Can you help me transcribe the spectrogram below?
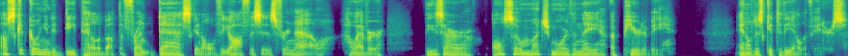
I'll skip going into detail about the front desk and all of the offices for now. However, these are also much more than they appear to be. And I'll just get to the elevators.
